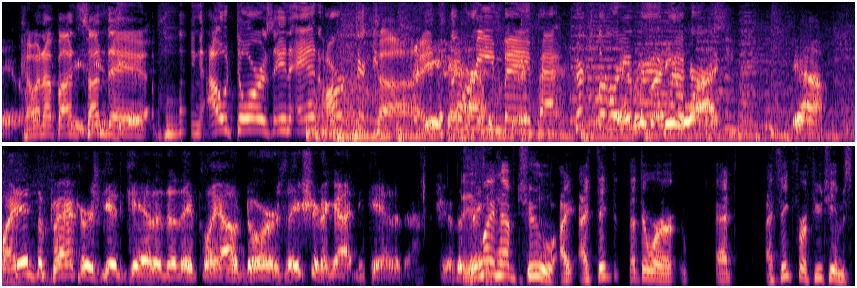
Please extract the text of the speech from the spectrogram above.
you know. Coming up on Sunday, playing outdoors in Antarctica. It's Yeah. the Green Bay Pack. It's the Green Everybody Bay watch. Packers. Yeah. Why didn't the Packers get Canada? They play outdoors. They should have gotten Canada. Should have They been. might have two. I, I think that there were at I think for a few teams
